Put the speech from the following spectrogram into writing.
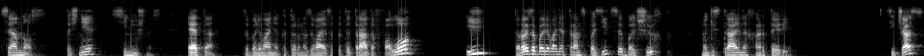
цианоз, точнее синюшность. Это заболевание, которое называется тетрадофало. И второе заболевание – транспозиция больших магистральных артерий. Сейчас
